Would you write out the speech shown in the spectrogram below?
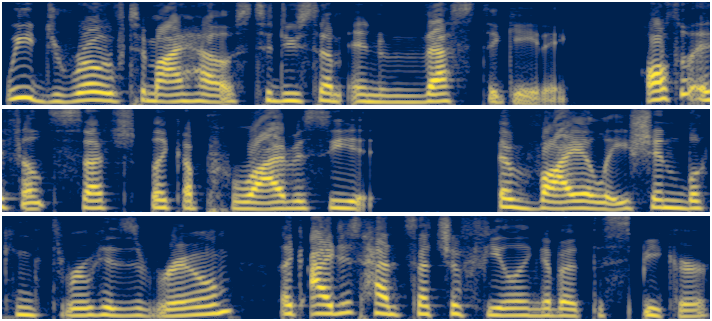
We drove to my house to do some investigating. Also, it felt such like a privacy a violation looking through his room. Like I just had such a feeling about the speaker.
